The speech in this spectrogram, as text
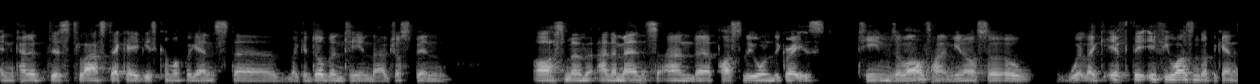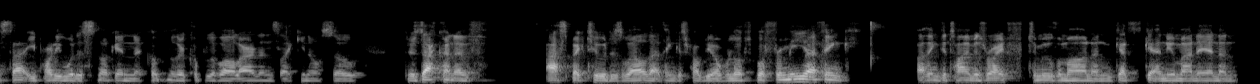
in kind of this last decade. He's come up against uh, like a Dublin team that have just been awesome and immense, and uh, possibly one of the greatest teams of all time. You know, so like if the if he wasn't up against that, he probably would have snuck in a couple, another couple of All Irelands. Like you know, so there's that kind of aspect to it as well that I think is probably overlooked. But for me, I think I think the time is right to move him on and get get a new man in and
